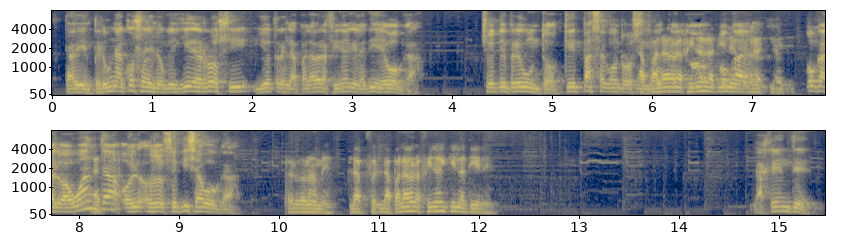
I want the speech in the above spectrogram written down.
Está bien, pero una cosa es lo que quiere Rossi y otra es la palabra final que la tiene Boca. Yo te pregunto, ¿qué pasa con Rossi? La palabra ¿Boca, final la tiene. Boca- Boca lo aguanta la- o lo, o lo cepilla Boca? Perdóname, la, la palabra final, ¿quién la tiene? La gente.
